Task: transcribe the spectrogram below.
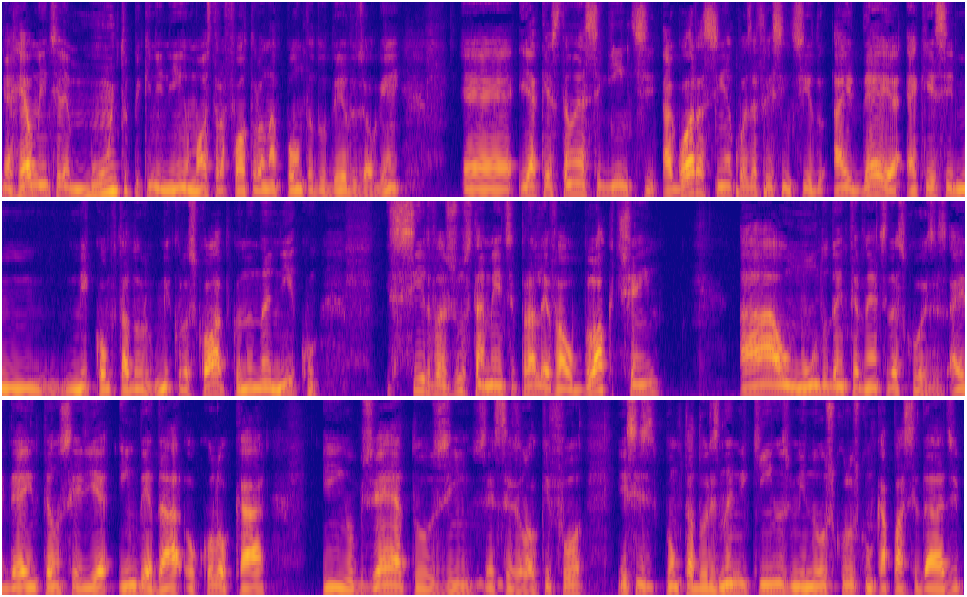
É, realmente ele é muito pequenininho, mostra a foto lá na ponta do dedo de alguém. É, e a questão é a seguinte: agora sim a coisa fez sentido. A ideia é que esse mi computador microscópico, nanico, sirva justamente para levar o blockchain ao mundo da internet das coisas. A ideia então seria embedar ou colocar em objetos, em seja lá o que for, esses computadores naniquinhos, minúsculos, com capacidade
